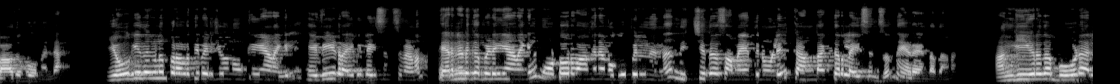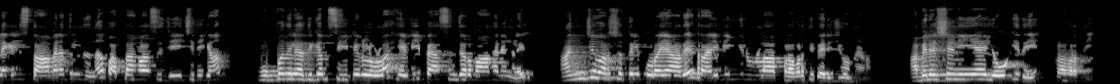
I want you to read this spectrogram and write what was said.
ബാധകവുമല്ല. യോഗ്യതകളും പ്രവൃത്തി പരിചയവും നോക്കുകയാണെങ്കിൽ ഹെവി ഡ്രൈവിംഗ് ലൈസൻസ് വേണം. തെരഞ്ഞെടുക്കപ്പെടുകയാണെങ്കിൽ മോട്ടോർ വാഹന വകുപ്പിൽ നിന്ന് നിശ്ചിത സമയത്തിനുള്ളിൽ കണ്ടക്ടർ ലൈസൻസ് നേടേണ്ടതാണ്. അംഗീകൃത ബോർഡ് അല്ലെങ്കിൽ സ്ഥാപനത്തിൽ നിന്ന് പത്താം ക്ലാസ് ജയിച്ചിരിക്കണം. മുപ്പതിലധികം സീറ്റുകളുള്ള ഹെവി പാസഞ്ചർ വാഹനങ്ങളിൽ അഞ്ച് വർഷത്തിൽ കുറയാതെ ഡ്രൈവിംഗിനുള്ള പ്രവൃത്തി പരിചയവും വേണം. അഭിലഷണീയ യോഗ്യതയും പ്രവൃത്തി.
